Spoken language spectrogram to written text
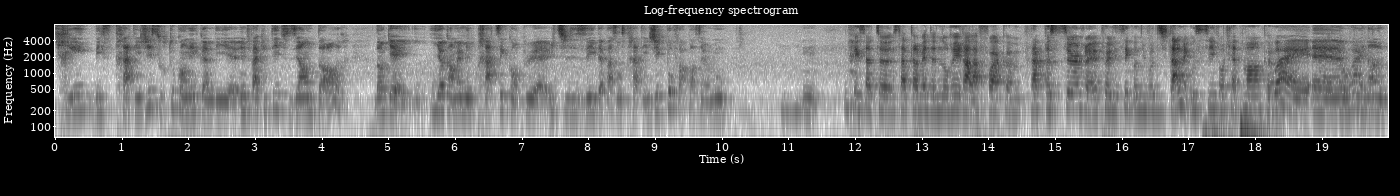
créer des stratégies, surtout qu'on est comme des, une faculté étudiante d'art. Donc, il y a quand même une pratique qu'on peut utiliser de façon stratégique pour faire passer un mot. Mm-hmm. Mm. Et ça te, ça permet de nourrir à la fois comme la posture euh, politique au niveau digital, mais aussi concrètement comme... Ouais, euh, ouais dans, le,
